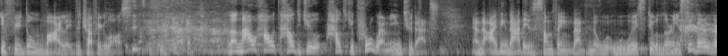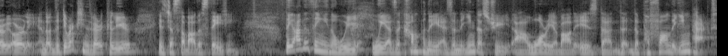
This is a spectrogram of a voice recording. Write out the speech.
if you don't violate the traffic laws. now, now how, how, did you, how did you program into that? And I think that is something that you know, we're still learning. It's still very, very early. And the direction is very clear. It's just about the staging. The other thing you know, we, we as a company, as an industry, uh, worry about is that the, the profound impact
